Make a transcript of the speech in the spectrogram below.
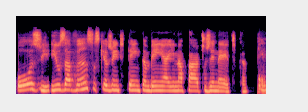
hoje e os avanços que a gente tem também aí na parte genética? Bom,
